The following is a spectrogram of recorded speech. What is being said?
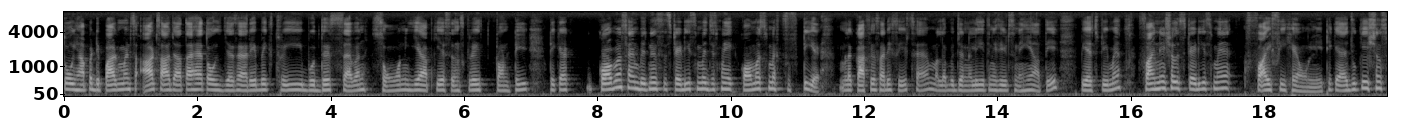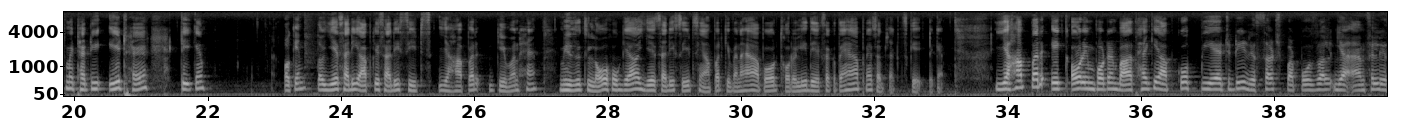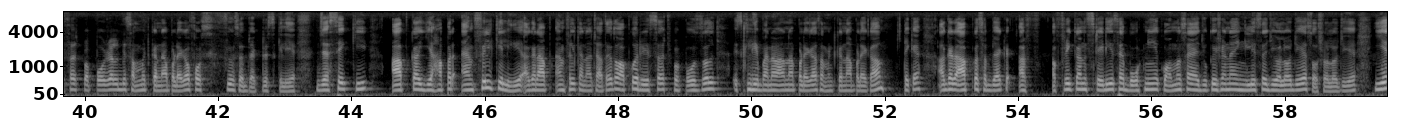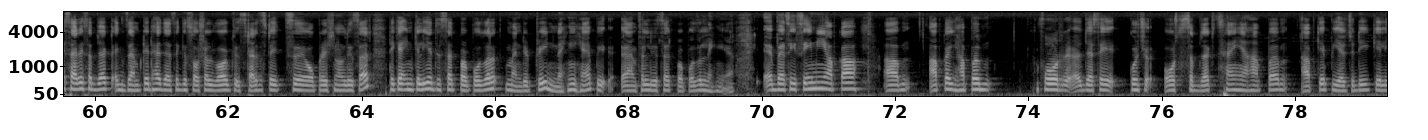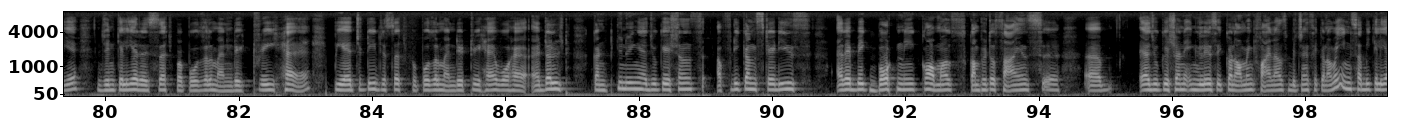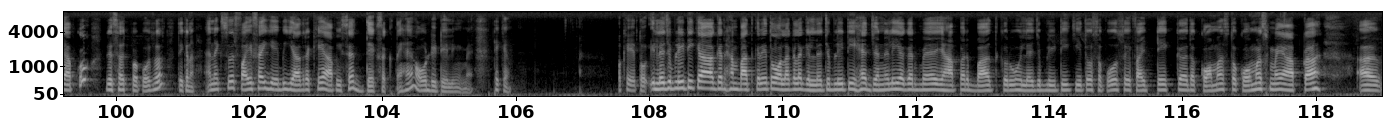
तो यहाँ पर डिपार्टमेंट्स आर्ट्स आ जाता है तो जैसे अरेबिक थ्री बुद्धिस्ट सेवन सोन ये आपकी है संस्कृत ट्वेंटी ठीक है? कॉमर्स एंड बिज़नेस स्टडीज़ में जिसमें एक कॉमर्स में फिफ्टी है मतलब काफ़ी सारी सीट्स हैं मतलब जनरली इतनी सीट्स नहीं आती पीएचडी में। फाइनेंशियल स्टडीज़ में फाइव ही है ओनली ठीक है? एजुकेशंस में थर्टी एट है ठीक है? ओके okay, तो ये सारी आपकी सारी सीट्स यहाँ पर गिवन हैं। म्यूज़िक लॉ हो गया ये सारी सीट्स यहाँ पर गिवन है। आप और थोरली देख सकते हैं अपने सब्जेक्ट्स के ठीक है? यहाँ पर एक और इंपॉर्टेंट बात है कि आपको पीएचडी रिसर्च प्रपोजल या एम रिसर्च प्रपोजल भी सबमिट करना पड़ेगा फॉर फ्यू सब्जेक्ट्स के लिए। जैसे कि आपका यहाँ पर एम के लिए अगर आप एम करना चाहते हैं तो आपको रिसर्च प्रपोजल इसके लिए बनाना पड़ेगा सबमिट करना पड़ेगा। ठीक है। अगर आपका सब्जेक्ट अफ्रीकन स्टडीज़ है बोटनी है कॉमर्स है एजुकेशन है इंग्लिश है जियोलॉजी है सोशोलॉजी है, ये सारे सब्जेक्ट एग्जाम्प्टेड है, जैसे कि social work statistics operational research ठीक है। इनके लिए रिसर्च प्रपोजल मैंडेटरी नहीं है एम रिसर्च प्रपोजल नहीं है। वैसे सेम ही आपका आपका यहाँ पर फॉर जैसे कुछ और सब्जेक्ट्स हैं यहाँ पर आपके पीएचडी के लिए, जिनके लिए रिसर्च प्रपोजल मैंडेट्री है। पीएचडी रिसर्च प्रपोजल मैंडेट्री है, वो है adult continuing educations African studies Arabic botany commerce computer science education English economic finance business economy इन सभी के लिए आपको रिसर्च प्रपोजल देखना एनेक्सर फाइव है ये भी याद रखिए आप इसे देख सकते हैं और डिटेलिंग में ठीक है? ओके okay, तो एलिजिबिलिटी का अगर हम बात करें तो अलग अलग एलिजिबिलिटी है। जनरली अगर मैं यहाँ पर बात करूँ एलिजिबिलिटी की तो suppose if I take the commerce तो कॉमर्स में आपका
